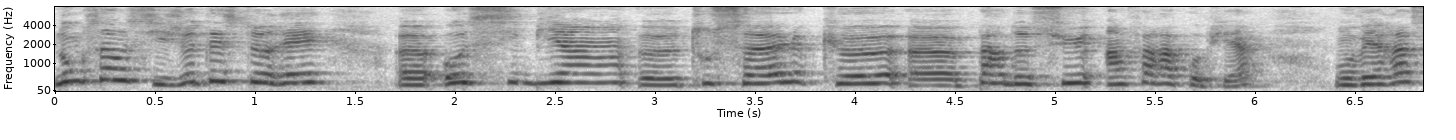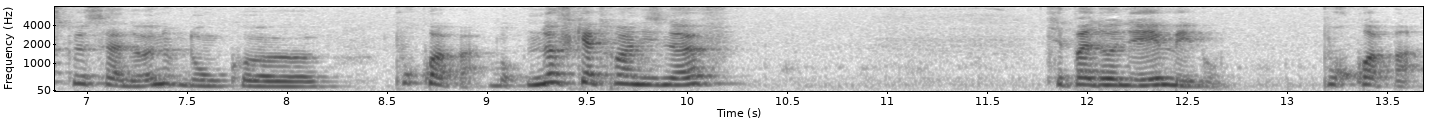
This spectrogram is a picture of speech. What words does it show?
Donc ça aussi, je testerai euh, aussi bien euh, tout seul que euh, par-dessus un fard à paupières. On verra ce que ça donne, donc pourquoi pas. Bon, 9,99, c'est pas donné, mais bon, pourquoi pas.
